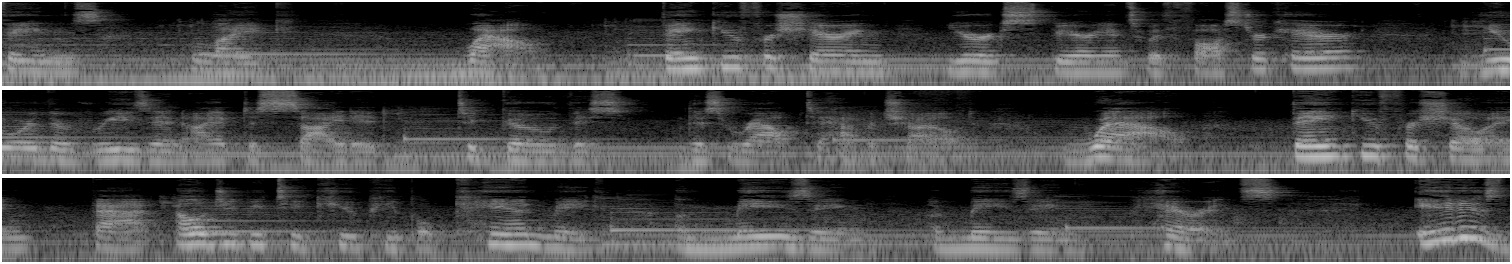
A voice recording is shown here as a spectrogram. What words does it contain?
things like, "Wow, thank you for sharing your experience with foster care." you are the reason I have decided to go this this route to have a child. Wow. Thank you for showing that LGBTQ people can make amazing, amazing parents. It is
